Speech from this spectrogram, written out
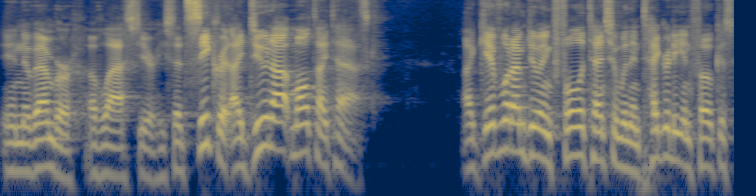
in November of last year. He said, Secret, I do not multitask. I give what I'm doing full attention with integrity and focus.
